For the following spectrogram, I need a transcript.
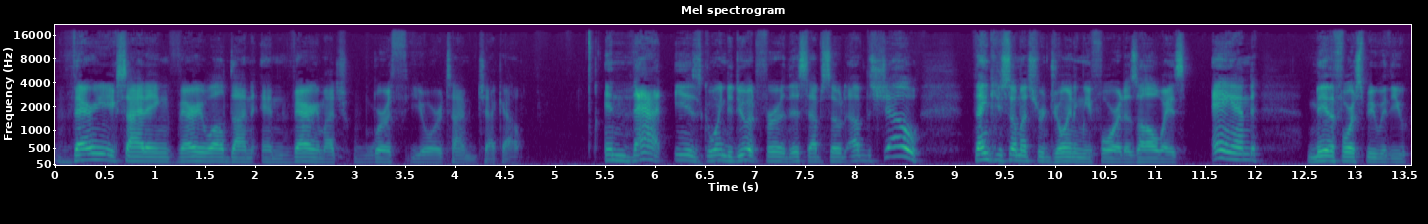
very exciting, very well done, and very much worth your time to check out. And that is going to do it for this episode of the show. Thank you so much for joining me for it as always. And may the force be with you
